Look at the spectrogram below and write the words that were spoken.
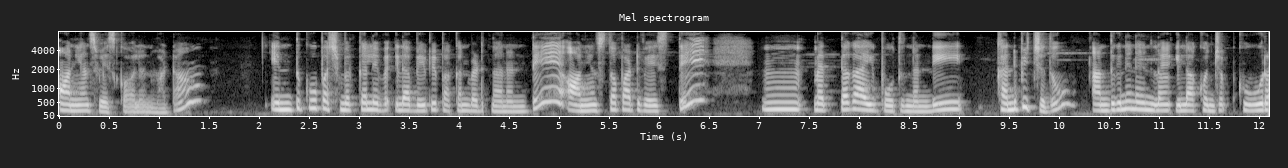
ఆనియన్స్ వేసుకోవాలన్నమాట. ఎందుకు పచ్చిమిరపకాయలు ఇలా వేపి పక్కన పెడుతున్నానంటే ఆనియన్స్తో పాటు వేస్తే మెత్తగా అయిపోతుందండి. కనిపించదు. అందుకని నేను ఇలా కొంచెం కూర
